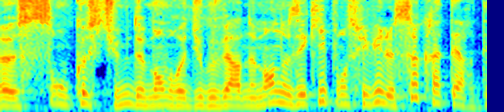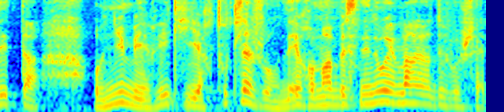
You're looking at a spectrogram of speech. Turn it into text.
euh, son costume de membre du gouvernement. Nos équipes ont suivi le secrétaire d'État au numérique hier toute la journée, Romain Besnéno et Marion Devauchel.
